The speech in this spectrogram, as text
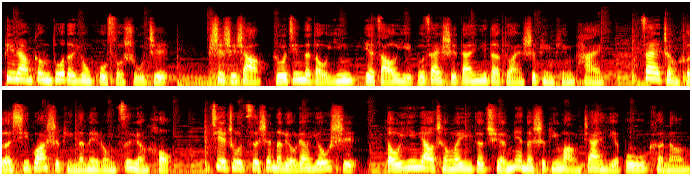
并让更多的用户所熟知。事实上，如今的抖音也早已不再是单一的短视频平台，在整合了西瓜视频的内容资源后，借助自身的流量优势，抖音要成为一个全面的视频网站也不无可能。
